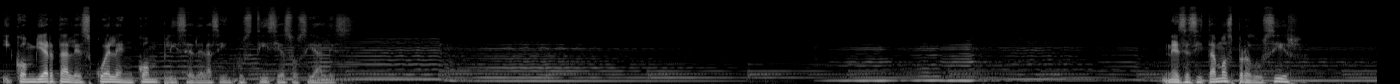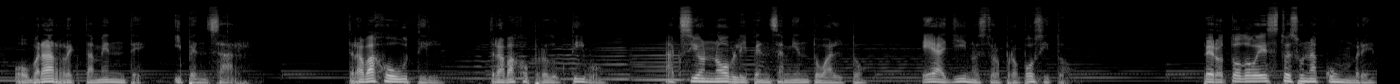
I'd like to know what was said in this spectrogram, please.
y convierta a la escuela en cómplice de las injusticias sociales. Necesitamos producir, obrar rectamente y pensar. Trabajo útil, trabajo productivo, acción noble y pensamiento alto. He allí nuestro propósito. Pero todo esto es una cumbre.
